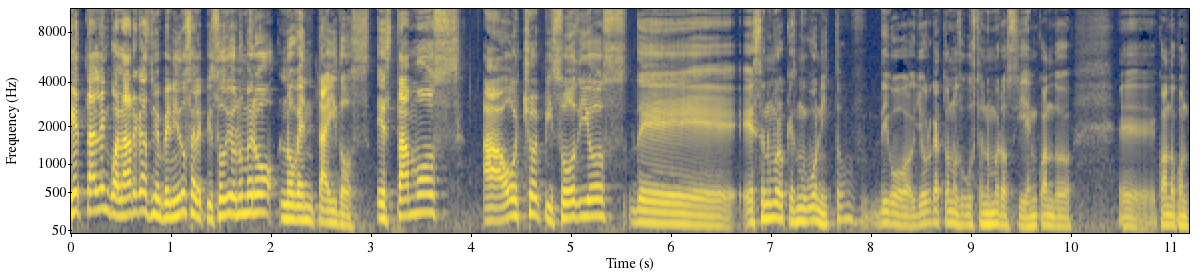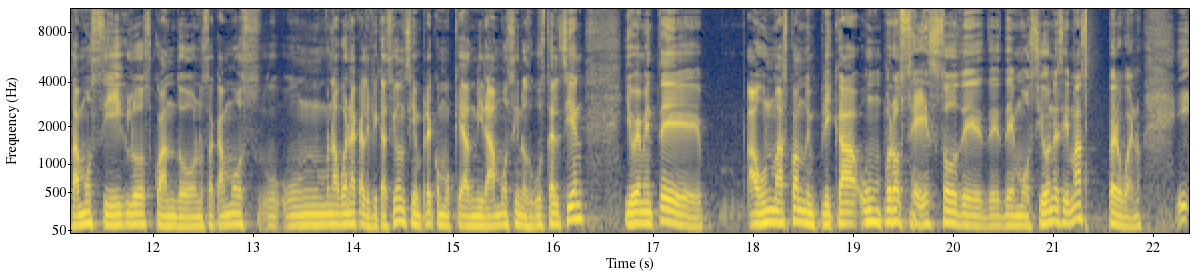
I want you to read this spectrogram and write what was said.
¿Qué tal, lengua largas? Bienvenidos al episodio número 92. Estamos a ocho episodios de ese número que es muy bonito. Digo, yo creo que a todos nos gusta el número 100 cuando, eh, cuando contamos siglos, cuando nos sacamos un- una buena calificación, siempre como que admiramos y nos gusta el 100. Y obviamente aún más cuando implica un proceso de, de- de emociones y demás. Pero bueno, y,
